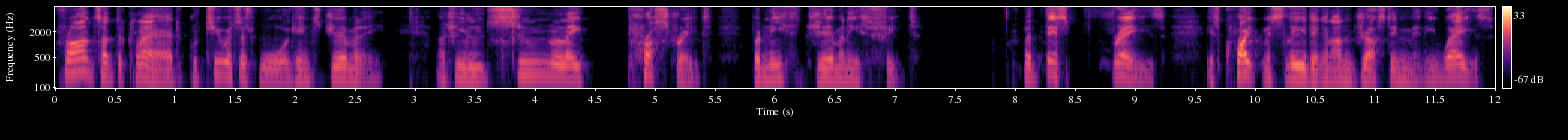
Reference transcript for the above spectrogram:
France had declared gratuitous war against Germany, and she soon lay prostrate beneath Germany's feet. But this phrase is quite misleading and unjust in many ways,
